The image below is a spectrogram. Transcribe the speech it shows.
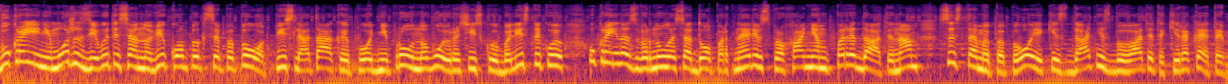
В Україні можуть з'явитися нові комплекси ППО. Після атаки по Дніпру новою російською балістикою Україна звернулася до партнерів з проханням передати нам системи ППО, які здатні збивати такі ракети.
